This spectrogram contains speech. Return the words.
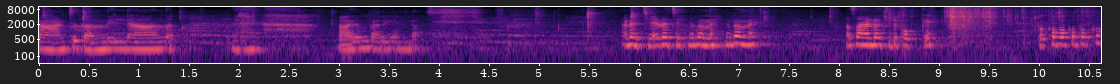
കാണിച്ചു തന്നില്ല എന്ന് ആരും പറയണ്ട. അവിടെ വെച്ചേ അവിടെ വെച്ചേ ഇങ്ങനെ തന്നെ ഇങ്ങനെ തന്നെ. ആ സാധനം വെച്ചിട്ട് പൊക്കെ. പൊക്കെ പൊക്കെ പൊക്കോ.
